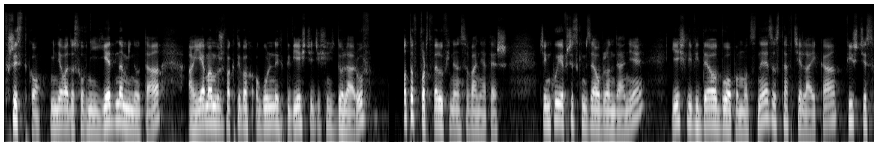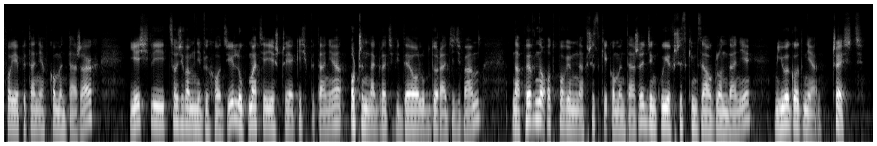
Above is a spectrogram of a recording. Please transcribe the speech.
Wszystko. Minęła dosłownie jedna minuta, a ja mam już w aktywach ogólnych 210 dolarów. Oto w portfelu finansowania też. Dziękuję wszystkim za oglądanie. Jeśli wideo było pomocne, zostawcie lajka, piszcie swoje pytania w komentarzach. Jeśli coś Wam nie wychodzi lub macie jeszcze jakieś pytania, o czym nagrać wideo lub doradzić Wam, na pewno odpowiem na wszystkie komentarze. Dziękuję wszystkim za oglądanie. Miłego dnia. Cześć!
